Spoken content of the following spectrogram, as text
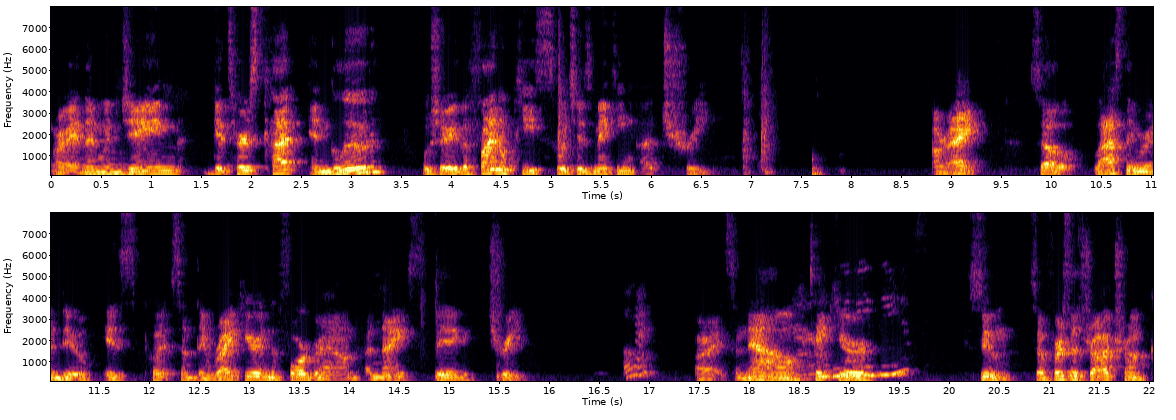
All right, and then when Jane gets hers cut and glued, we'll show you the final piece, which is making a tree. All right. So, last thing we're going to do is put something right here in the foreground, a nice big tree. Okay. All right, so now take your, soon. So first let's draw a trunk.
